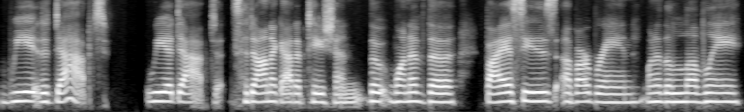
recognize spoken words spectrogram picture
we adapt we adapt. It's hedonic adaptation. The one of the biases of our brain, one of the lovely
